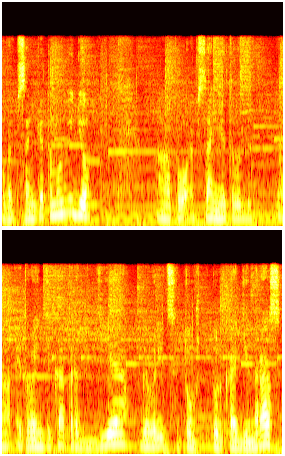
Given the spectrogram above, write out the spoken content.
в описании к этому видео, а, про описание этого, а, этого индикатора, где говорится о том, что только один раз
